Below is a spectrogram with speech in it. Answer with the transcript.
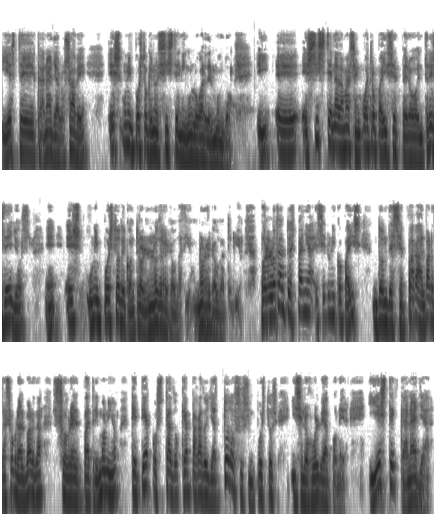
y este canalla lo sabe, es un impuesto que no existe en ningún lugar del mundo. Y eh, existe nada más en cuatro países, pero en tres de ellos eh, es un impuesto de control, no de recaudación, no recaudatorio. Por lo tanto, España es el único país donde se paga albarda sobre albarda sobre el patrimonio que te ha costado, que ha pagado ya todos sus impuestos y se los vuelve a poner. Y este canalla,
